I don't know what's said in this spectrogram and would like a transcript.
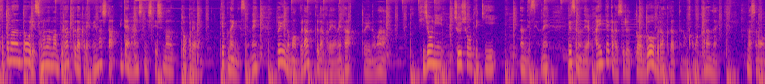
言葉通りそのままブラックだから辞めましたみたいな話にしてしまうとこれは良くないんですよね。というのもブラックだから辞めたというのは非常に抽象的なんですよね。ですので相手からするとどうブラックだったのかわからない、まあ、その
